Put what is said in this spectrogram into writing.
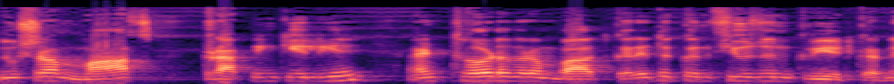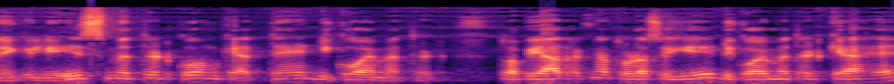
दूसरा मास ट्रैपिंग के लिए एंड थर्ड अगर हम बात करें तो कंफ्यूजन क्रिएट करने के लिए। इस मेथड को हम कहते हैं डिकॉय मेथड तो आप याद रखना थोड़ा सा ये डिकॉय मेथड क्या है?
